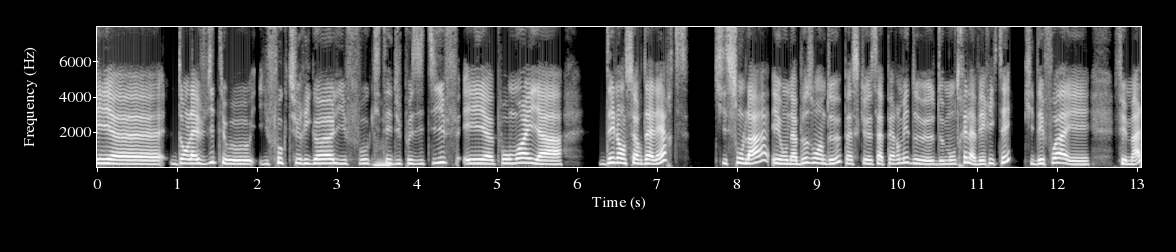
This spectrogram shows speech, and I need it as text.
Et euh, dans la vie, au- il faut que tu rigoles, il faut que tu Mhm. aies du positif. Et euh, pour moi, il y a des lanceurs d'alerte qui sont là et on a besoin d'eux parce que ça permet de, de montrer la vérité qui des fois est, fait mal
